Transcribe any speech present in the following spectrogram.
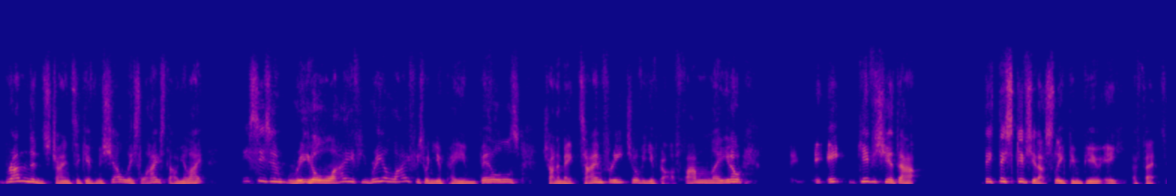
Brandon's trying to give Michelle this lifestyle, and you're like, this isn't real life. Real life is when you're paying bills, trying to make time for each other. You've got a family. You know, it, it gives you that this gives you that sleeping beauty effect,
